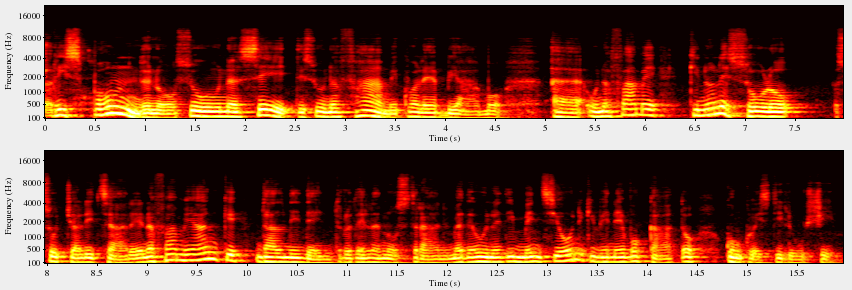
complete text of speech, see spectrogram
rispondono su una sete, su una fame quale abbiamo, eh, una fame che non è solo socializzare, è una fame anche dal di dentro della nostra anima, da una dimensione che viene evocato con questi luci.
